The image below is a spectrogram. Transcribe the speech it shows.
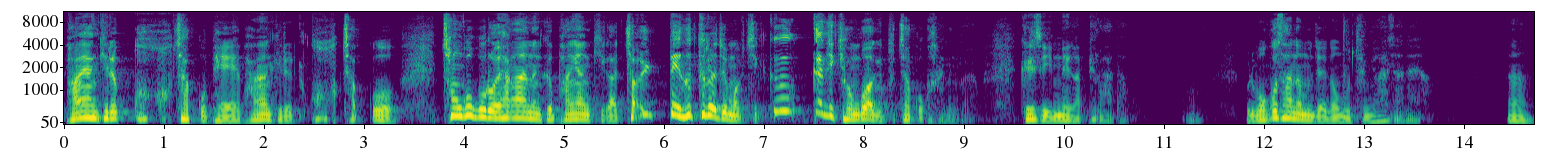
방향키를 꼭 잡고 배에 방향키를 꼭 잡고 천국으로 향하는 그 방향키가 절대 흐트러짐 없이 끝까지 견고하게 붙잡고 가는 거예요. 그래서 인내가 필요하다고. 어. 우리 먹고 사는 문제 너무 중요하잖아요. 어.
